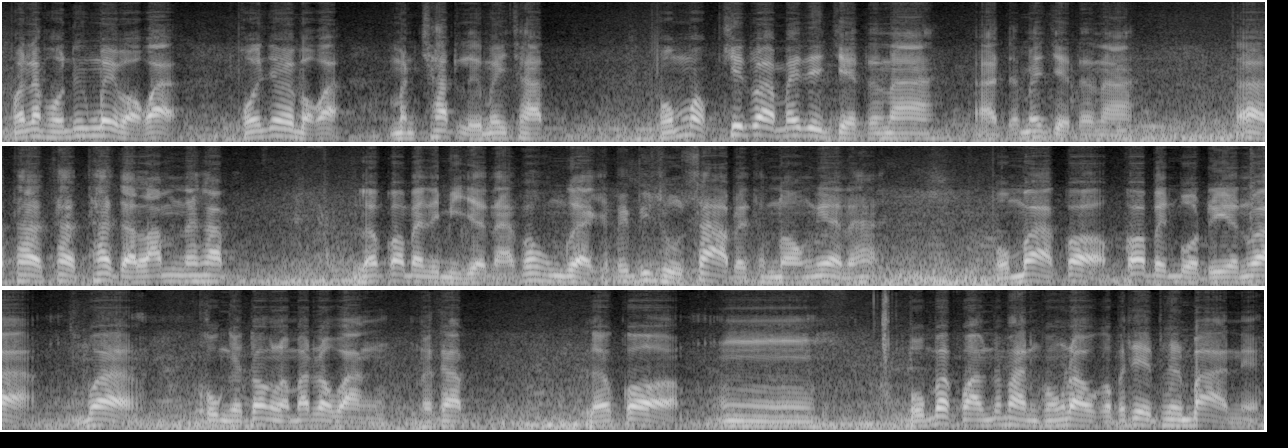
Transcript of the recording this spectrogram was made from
เพราะฉะนั้นผมถึงไม่บอกว่า ผมจะไม่บอกว่ามันชัดหรือไม่ชัด ผมคิดว่าไม่ได้เจตนาอาจจะไม่เจตนา ถ้าถ้าถ้าถ้าจะล้ำนะครับ แล้วก็ไม่ได้มีเจตนาก็คงอยากจะไปพิสูจน์ทราบในทำนองเนี้ยนะฮะผมว่าก็ก็เป็นบทเรียนว่าว่าคงจะต้องระมัดระวังนะครับ แล้วก็อผมว่าความสัมพันธ์ของเรากับประเทศเพื่อนบ้านเนี่ย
